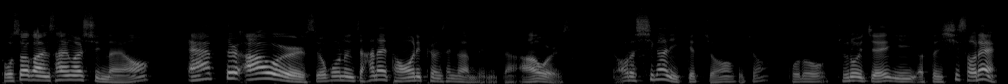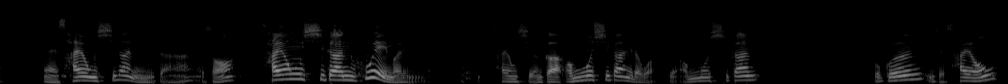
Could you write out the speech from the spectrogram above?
도서관 사용할 수 있나요? After hours. 요거는 이제 하나의 덩어리 표현 생각하면 됩니다. Hours. 여러 시간이 있겠죠, 그죠? 보러 주로 이제 이 어떤 시설의 예, 사용 시간입니다. 그래서 사용 시간 후에 이 말입니다. 사용 시간, 그러니까 업무 시간이라고 할게요. 업무 시간 혹은 이제 사용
